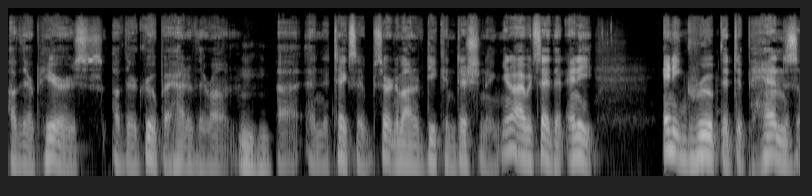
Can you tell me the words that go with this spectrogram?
of their peers of their group ahead of their own, mm -hmm. uh, and it takes a certain amount of deconditioning. You know, I would say that any any group that depends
